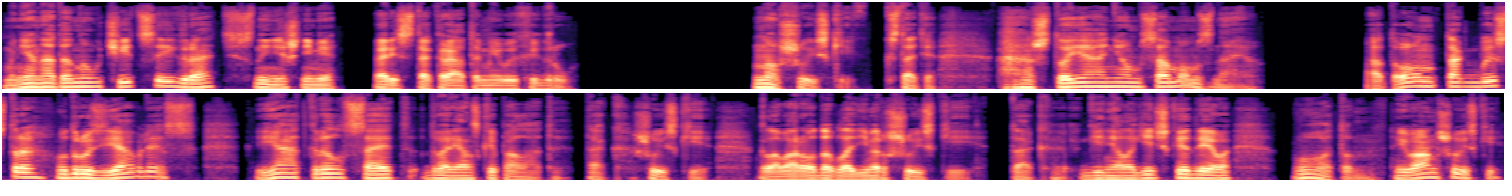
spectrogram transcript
мне надо научиться играть с нынешними аристократами в их игру. Но Шуйский, кстати, а что я о нем самом знаю? А то он так быстро в друзья влез. Я открыл сайт дворянской палаты. Так, Шуйский, глава рода Владимир Шуйский. Так, генеалогическое древо. Вот он, Иван Шуйский,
